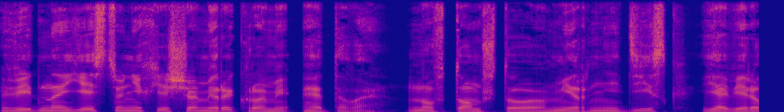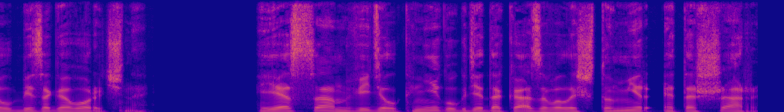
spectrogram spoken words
Видно, есть у них еще миры, кроме этого. Но в том, что мир не диск, я верил безоговорочно. Я сам видел книгу, где доказывалось, что мир — это шар.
